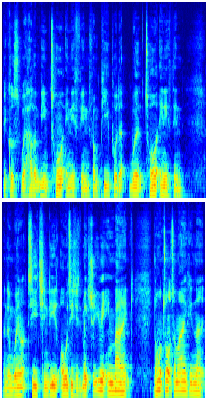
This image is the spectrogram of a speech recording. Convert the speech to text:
because we haven't been taught anything from people that weren't taught anything. And then we're not teaching these, always teaching, make sure you're eating back. Don't talk to Mike in that.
